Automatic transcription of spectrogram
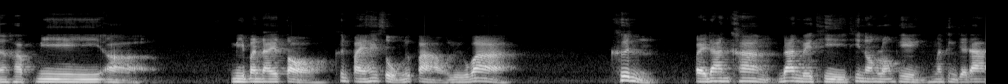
นะครับ มีมีบันไดต่อขึ้นไปให้สูงหรือเปล่า หรือว่าขึ้นไปด้านข้าง ด้านเวทีที่น้องร้องเพลงมันถึงจะได้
